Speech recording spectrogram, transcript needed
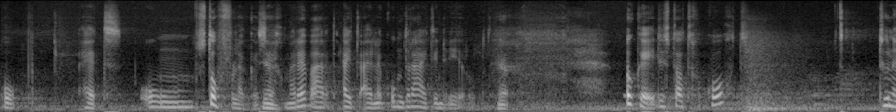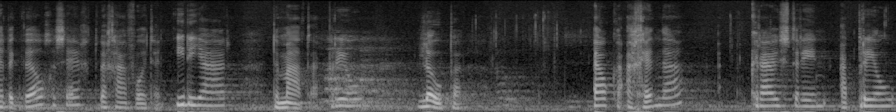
op het onstoffelijke, zeg maar, hè, waar het uiteindelijk om draait in de wereld. Ja. Oké, dus dat gekocht. Toen heb ik wel gezegd, we gaan voortaan ieder jaar de maand april lopen. Elke agenda, kruis erin, april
